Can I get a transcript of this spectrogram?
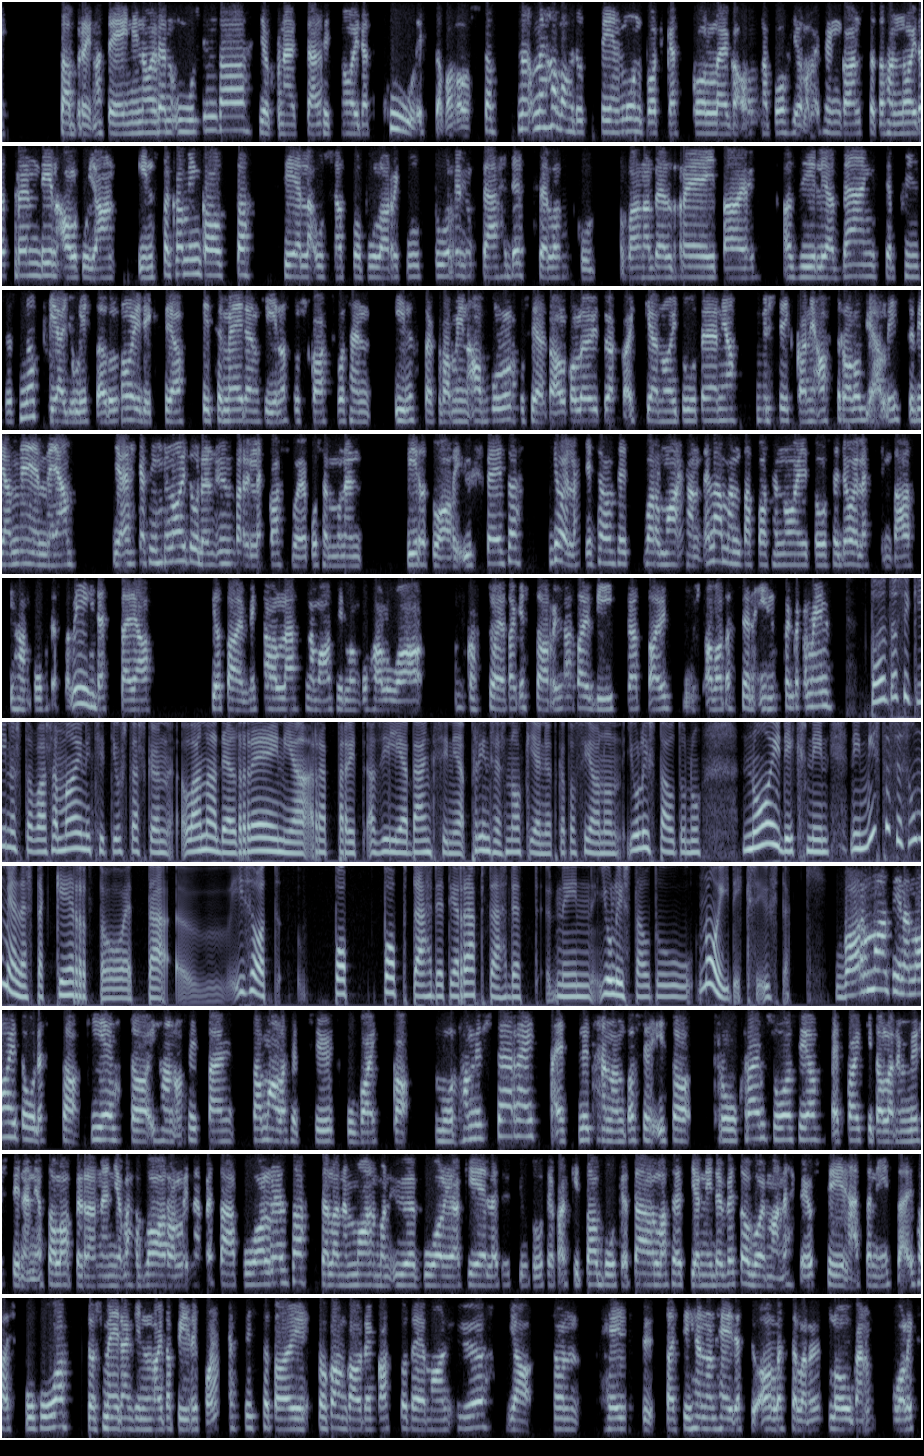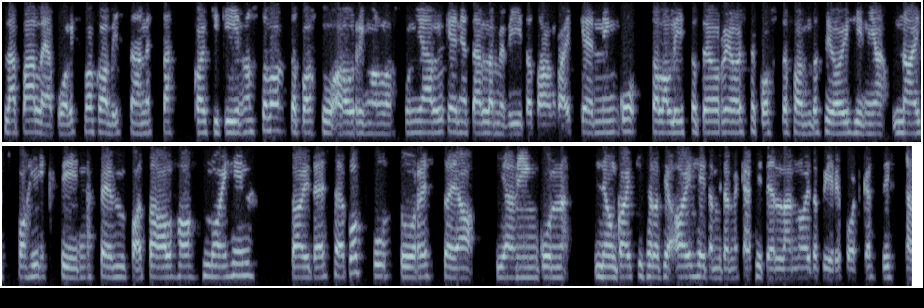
Sabrina Teininoiden uusintaa, joka näyttää sitten noidat kuulissa valossa. No, me havahduttiin mun podcast-kollega Onna Pohjolaisen kanssa tuohon noita-trendiin alkujaan Instagramin kautta. Siellä useat populaarikulttuurin tähdet, sellaiset kuin Lana Del Rey tai Azealia Banks ja Princess Nokia julistautui noidiksi. Ja sitten meidän kiinnostus kasvoi sen Instagramin avulla, kun sieltä alkoi löytyä kaikkia noituuteen ja mystiikkaan ja astrologiaan liittyviä meemejä. Ja ehkä siihen noituuden ympärille kasvoi joku semmoinen virtuaaliyhteisö. Joillekin se on sitten varmaan ihan elämäntapa se noituus ja joillekin taas ihan puhdasta viihdettä ja jotain, mikä on läsnä vaan silloin, kun haluaa katsoa jotakin sarjaa tai viihtyä tai just avata sen Instagramin. Tuo on tosi kiinnostavaa. Sä mainitsit just äsken Lana Del Reyn ja räppärit Azilia Banksin ja Princess Nokian, jotka tosiaan on julistautunut noidiksi. Niin, niin mistä se sun mielestä kertoo, että isot pop, pop-tähdet ja rap-tähdet niin julistautuu noidiksi yhtäkkiä? Varmaan siinä noituudessa kiehtoo ihan osittain samanlaiset syyt kuin vaikka murhamysteereissä. Et nythän on tosi iso true crime-suosio, että kaikki tällainen mystinen ja salaperäinen ja vähän vaarallinen vetää puoleensa. Sellainen maailman yöpuoli ja kielletyt jutut ja kaikki tabut ja tällaiset. Ja niiden vetovoima on ehkä just siinä, että niistä ei saisi puhua. Tuossa meidänkin noita piiripodcastissa toi tokan kauden kattoteema on yö ja se on heitetty, tai siihen on heitetty alle sellainen slogan puoliksi läpällä ja puoliksi vakavissaan, että kaikki kiinnostava tapahtuu auringonlaskun jälkeen, ja tällä me viitataan kaikkeen niin kuin salaliittoteorioissa, kostafantasioihin ja naispahiksiin ja fempatal-hahmoihin taiteessa ja popkulttuurissa, ja, ja niin kuin, ne on kaikki sellaisia aiheita, mitä me käsitellään noita piiripodcastissa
